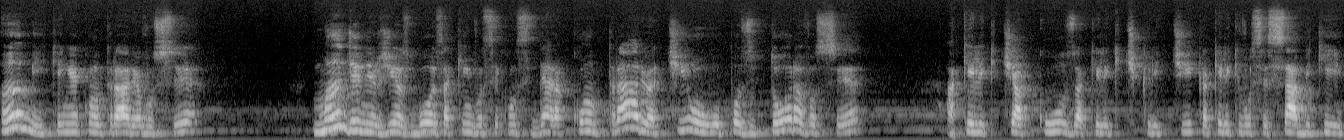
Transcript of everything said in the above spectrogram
Ame quem é contrário a você. Mande energias boas a quem você considera contrário a ti ou opositor a você aquele que te acusa, aquele que te critica, aquele que você sabe que,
